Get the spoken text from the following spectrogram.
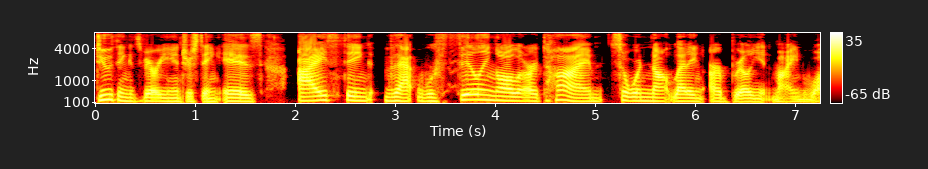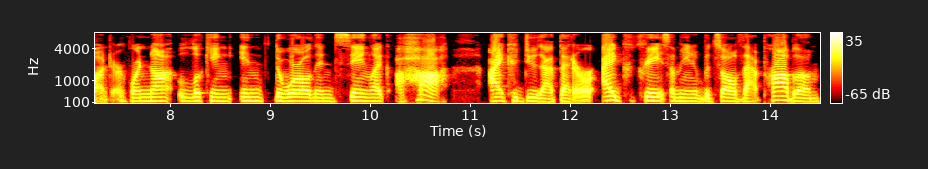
do think it's very interesting is I think that we're filling all our time so we're not letting our brilliant mind wander. We're not looking in the world and seeing like, aha, I could do that better or I could create something that would solve that problem.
